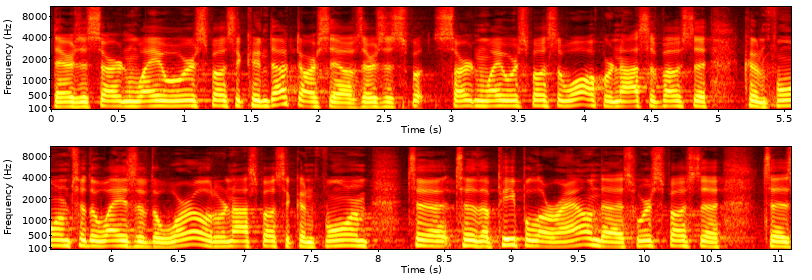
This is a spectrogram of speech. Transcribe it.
there's a certain way we're supposed to conduct ourselves. There's a sp- certain way we're supposed to walk. We're not supposed to conform to the ways of the world. We're not supposed to conform to, to the people around us. We're supposed to, to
